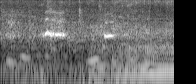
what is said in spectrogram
水道。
